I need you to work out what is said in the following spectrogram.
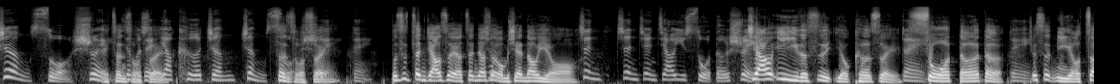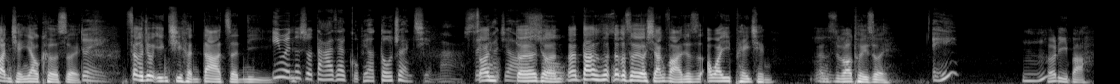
证所税，正所税。要课征正所税，对，不是正交税哦，正交税我们现在都有哦，证证券交易所得税，交易的是有课税，对，所得的，对，就是你有赚钱要课税，对，这个就引起很大争议，因为那时候大家在股票都赚钱嘛，赚对对，那当那个时候有想法就是啊，万一赔钱，那是不是要退税？哎。合理吧？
